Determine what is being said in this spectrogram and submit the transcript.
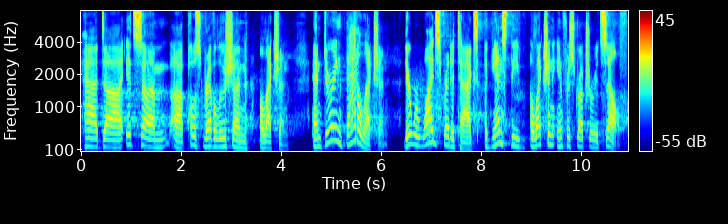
had uh, its um, uh, post-revolution election. And during that election, there were widespread attacks against the election infrastructure itself.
